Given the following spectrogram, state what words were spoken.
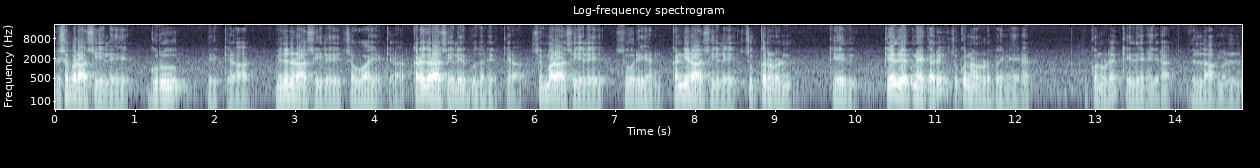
ரிஷபராசியிலே குரு இருக்கிறார். மிதன ராசியிலே செவ்வாய் இருக்கிறார். கடகராசியிலே புதன் இருக்கிறார். சிம்ம ராசியிலே சூரியன். கன்னிராசியிலே சுக்கரனுடன் கேது. கேது ஏற்கனவே இருக்காரு. சுக்கரனோட போய் இணைகிறார். சுக்கரனோட கேது இணைகிறார். இல்லாமல்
